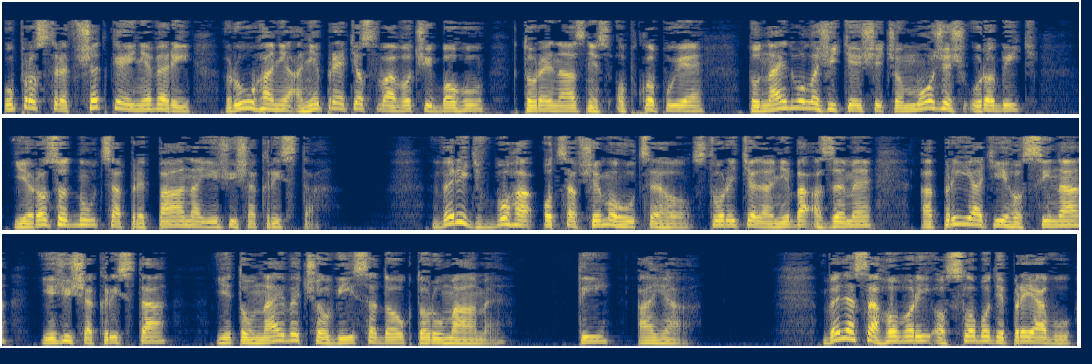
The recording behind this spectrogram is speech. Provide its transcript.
Uprostred všetkej nevery, rúhania a nepriateľstva voči Bohu, ktoré nás dnes obklopuje, to najdôležitejšie, čo môžeš urobiť, je rozhodnúť sa pre pána Ježiša Krista. Veriť v Boha Otca Všemohúceho, stvoriteľa neba a zeme a prijať jeho syna Ježiša Krista je tou najväčšou výsadou, ktorú máme. Ty a ja. Veľa sa hovorí o slobode prejavu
